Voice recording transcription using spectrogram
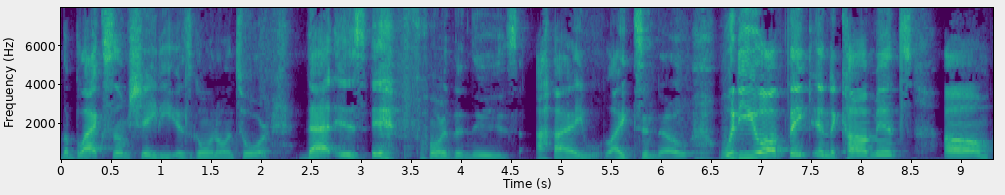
the Black Slim Shady is going on tour. That is it for the news. I would like to know what do you all think in the comments. Um,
